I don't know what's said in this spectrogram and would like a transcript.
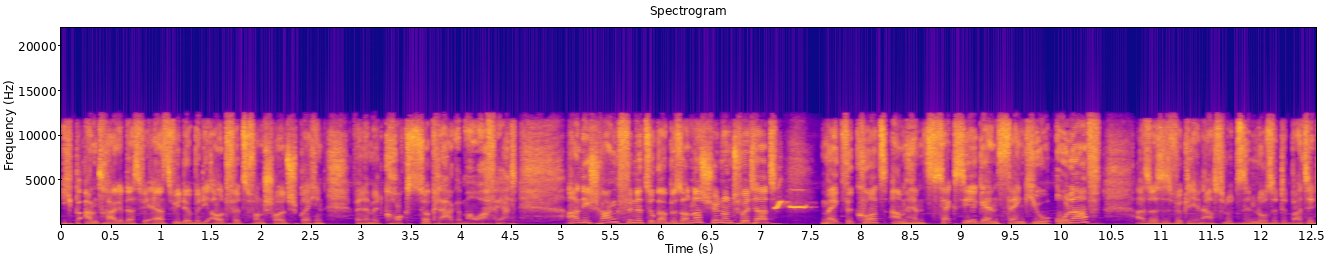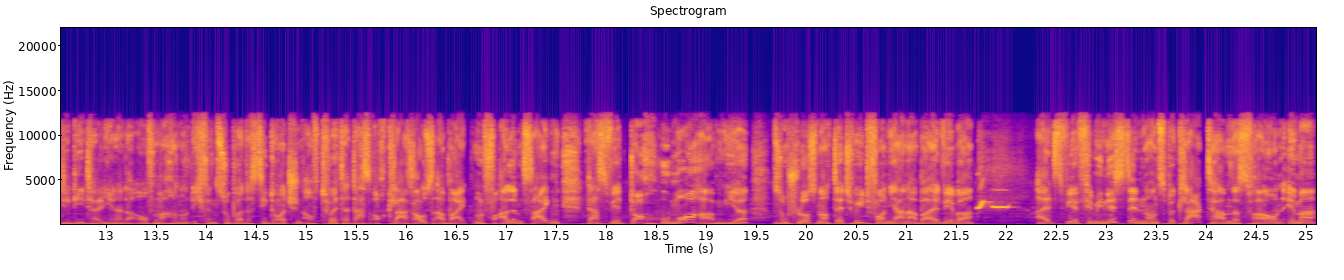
Ich beantrage, dass wir erst wieder über die Outfits von Scholz sprechen, wenn er mit Crocs zur Klagemauer fährt. Andi Schrank findet sogar besonders schön und twittert, Make the Kurzarmhemd sexy again, thank you, Olaf. Also es ist wirklich eine absolut sinnlose Debatte, die die Italiener da aufmachen und ich finde super, dass die Deutschen auf Twitter das auch klar rausarbeiten und vor allem zeigen, dass wir doch Humor haben hier. Zum Schluss noch der Tweet von Jana Ballweber. Als wir Feministinnen uns beklagt haben, dass Frauen immer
